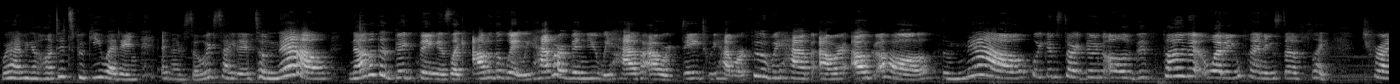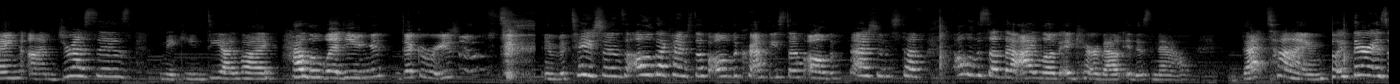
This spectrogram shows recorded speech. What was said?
we're having a haunted spooky wedding, and I'm so excited. So now, now that the big thing is like out of the way, we have our venue, we have our date, we have our food, we have our alcohol. So now we can start doing all of the fun wedding planning stuff like trying on dresses, making DIY Halloween wedding decorations. invitations, all of that kind of stuff, all of the crafty stuff, all of the fashion stuff, all of the stuff that I love and care about, it is now that time. So if there is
